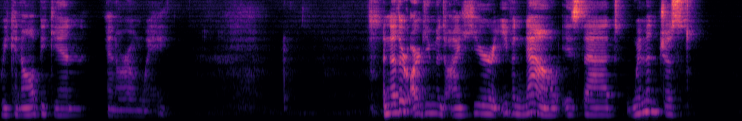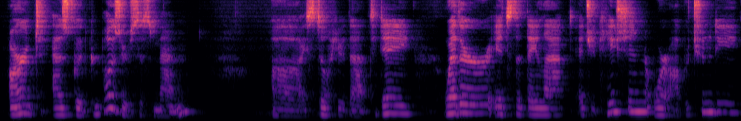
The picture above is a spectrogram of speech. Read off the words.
we can all begin in our own way. Another argument I hear even now is that women just aren't as good composers as men. Uh, I still hear that today, whether it's that they lacked education or opportunity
